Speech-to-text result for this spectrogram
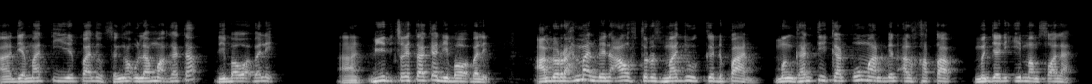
uh, dia mati di depan tu. Setengah ulama kata dibawa balik. Ha, diceritakan dibawa balik. Abdul Rahman bin Auf terus maju ke depan menggantikan Umar bin Al-Khattab menjadi imam salat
